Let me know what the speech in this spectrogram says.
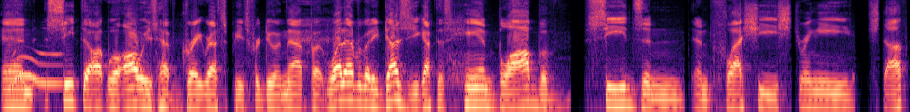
And Sita will always have great recipes for doing that. But what everybody does is you got this hand blob of seeds and, and fleshy, stringy stuff.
